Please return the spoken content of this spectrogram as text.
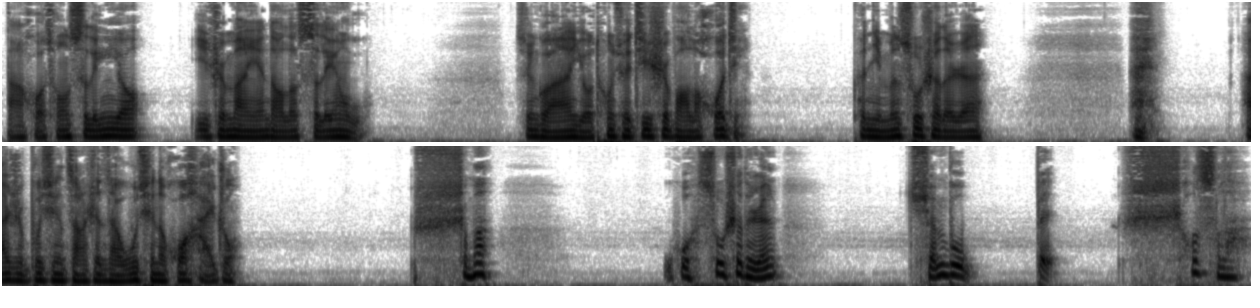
大火从四零幺一直蔓延到了四零五。尽管有同学及时报了火警，可你们宿舍的人，哎，还是不幸葬身在无情的火海中。什么？我宿舍的人全部被烧死了？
